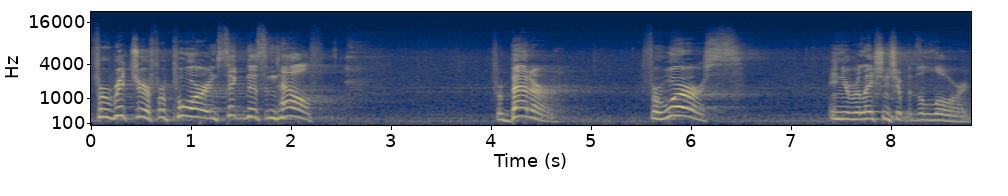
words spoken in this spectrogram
for richer, for poor, in sickness and health, for better, for worse, in your relationship with the Lord.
